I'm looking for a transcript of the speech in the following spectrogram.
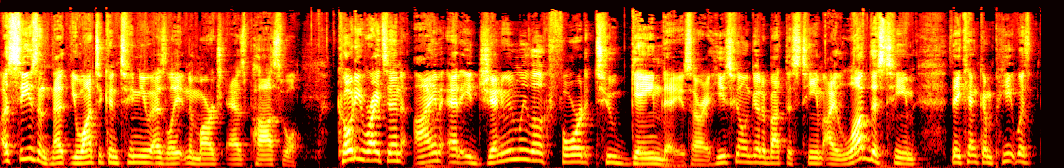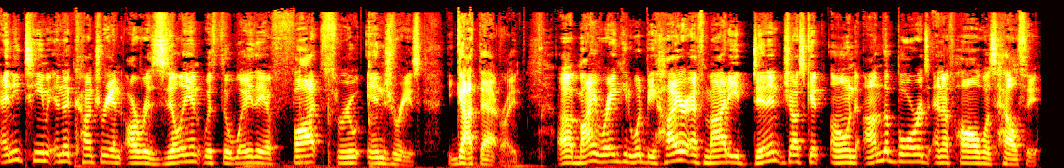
a season that you want to continue as late into March as possible. Cody writes in, I'm at a genuinely look forward to game days. All right, he's feeling good about this team. I love this team. They can compete with any team in the country and are resilient with the way they have fought through injuries. You got that right. Uh, my ranking would be higher if Mady didn't just get owned on the boards and if Hall was healthy.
